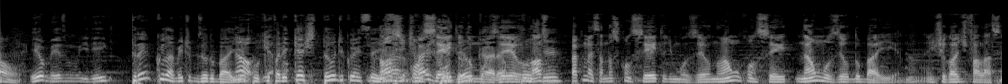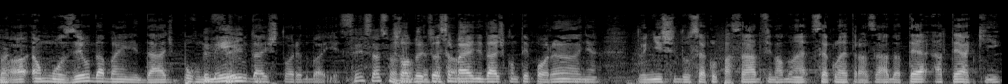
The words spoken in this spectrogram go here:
história, eu mesmo irei tranquilamente ao Museu do Bahia, Não, porque e- farei questão de conhecer isso. Nosso gente vai conceito entender, do cara, museu, porque- nosso, para começar, nosso conceito de museu não é um conceito, não é um museu do Bahia. né? A gente gosta de falar assim, é um museu da baianidade por Perfeito. meio da história do Bahia. Sensacional. Sobre toda essa sensacional. baianidade contemporânea, do início do século passado, final do século retrasado, até, até aqui.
